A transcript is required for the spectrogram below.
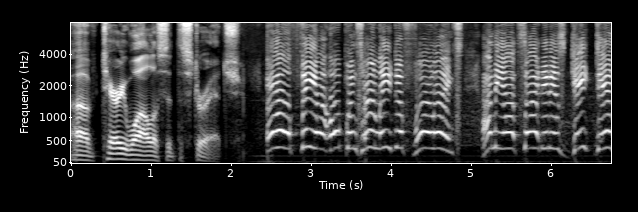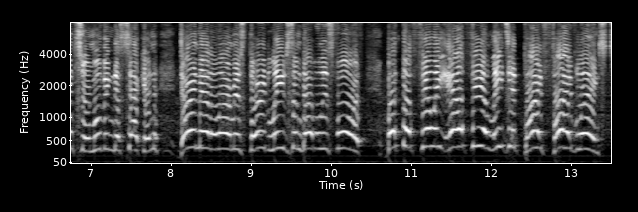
of Terry Wallace at the stretch. Althea opens her lead to four lengths. On the outside, it is Gate Dancer moving to second. Darn that alarm is third, leaves them double is fourth. But the filly Althea leads it by five lengths.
